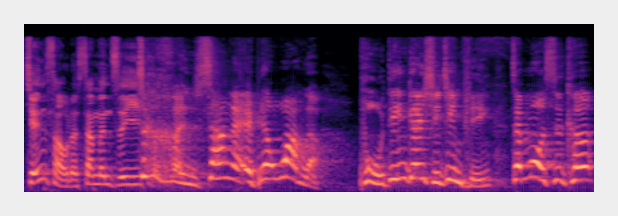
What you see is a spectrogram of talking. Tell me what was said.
减少了三分之一。这个很伤哎哎，不要忘了，普丁跟习近平在莫斯科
